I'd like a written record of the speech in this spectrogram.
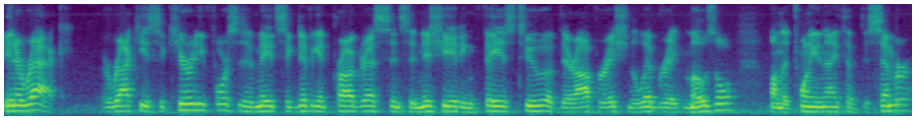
In Iraq, Iraqi security forces have made significant progress since initiating phase two of their operation to liberate Mosul on the 29th of December.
